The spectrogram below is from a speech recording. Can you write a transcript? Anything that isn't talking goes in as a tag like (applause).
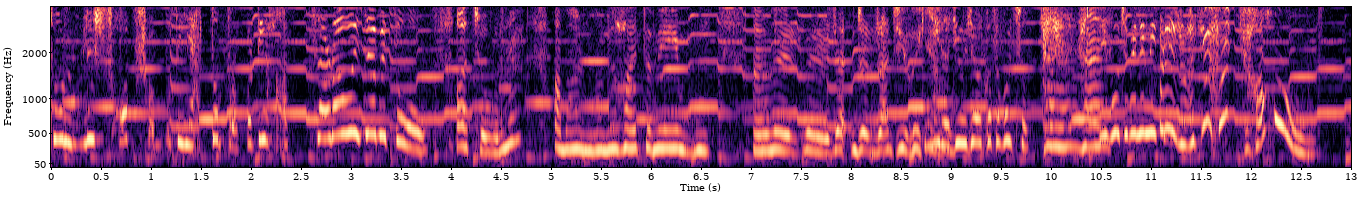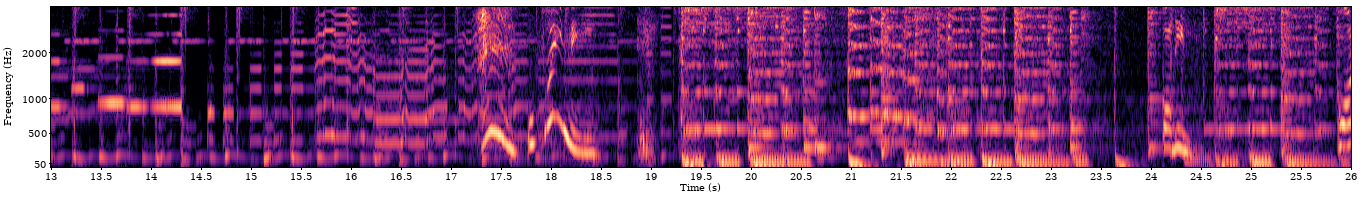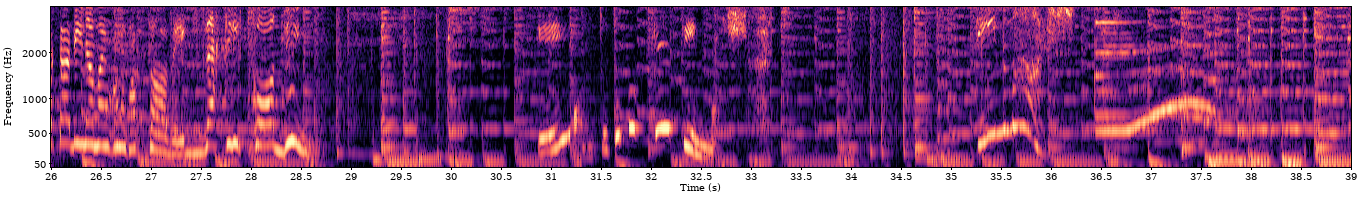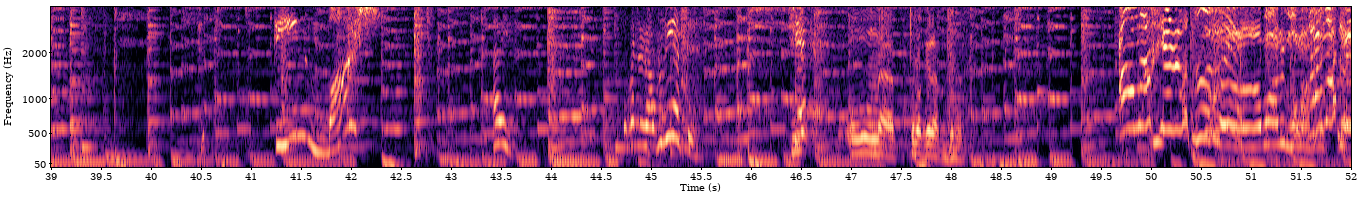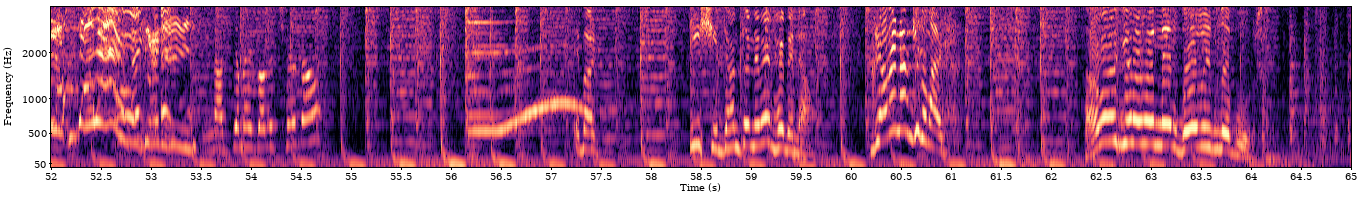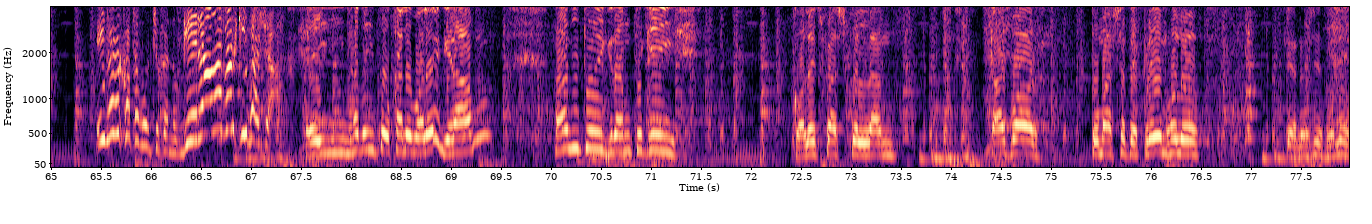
আচল বলে সব সম্পত্তি এত প্রপার্টি হাতছাড়া হয়ে যাবে তো। আচল আমার মনে হয় তুমি রাজি হয়ে যাও। রাজি হয়ে যাওয়ার কথা বলছো? হ্যাঁ হ্যাঁ। বলছো মেনে নিতে। রাজি হয়ে যাও। হ্যাঁ উপায় নেই। কদিন? কটা দিন আমায় ওখানে থাকতে হবে? এক্স্যাক্টলি কদিন? এই অন্তত পক্ষে তিন মাস। তিন মাস? তিন মাস? এই ওখানে রাঁধুনি আছে? শেফ? না তোমাকে রাখব না আমাকে রাঁধতে হবে। আমার গলা হচ্ছে নাজ্জামের গলা ছেড়ে দাও। এবার কি সিদ্ধান্ত নেবে ভেবে নাও। গ্রামের নাম কি তোমার? আমার গ্রামের নাম গোবিন্দপুর। এইভাবে কথা বলছো কেন? গ্রাম আবার কি ভাষা? এইভাবেই তো ওখানে বলে গ্রাম। আমি তো এই গ্রাম থেকেই কলেজ পাশ করলাম। তারপর তোমার সাথে প্রেম হলো। কেন যে হলো?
